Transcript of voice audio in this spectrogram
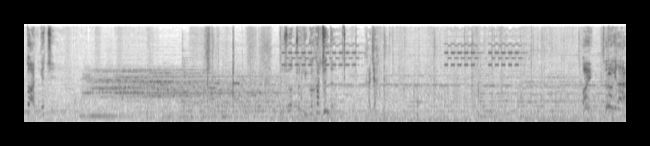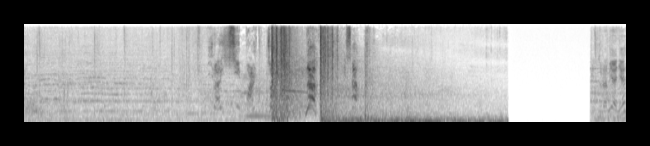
것도 아니겠지. 저쪽인 것 같은데. 가자. 어이, 트럭이다. 이런 씨발 저기 나 이사. 빗두라미 아니야?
